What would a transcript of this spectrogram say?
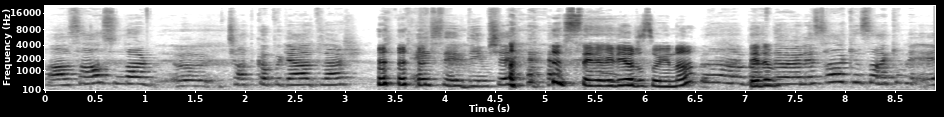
Aa, sağ olsunlar e, çat kapı geldiler. en sevdiğim şey. Seni biliyoruz oyunu. Ben Dedim- de öyle sakin sakin e,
